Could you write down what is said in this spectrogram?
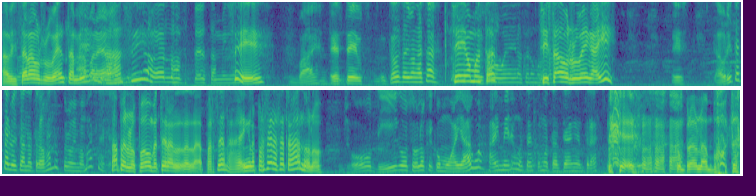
A visitar a un Rubén también. Ah, para allá. Ajá, sí. a verlos a ustedes también. ¿no? Sí, Vaya. Este, entonces ahí van a estar. sí, ahí vamos a Yo solo estar. voy a ir a hacer un Sí está don Rubén ahí. Es- ahorita tal vez anda trabajando, pero mi mamá se... Ah, pero nos podemos meter a la, la parcela. ¿En la parcela está trabajando o no? Yo digo, solo que como hay agua, ahí miren ustedes cómo tantean entrar. Comprar unas botas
